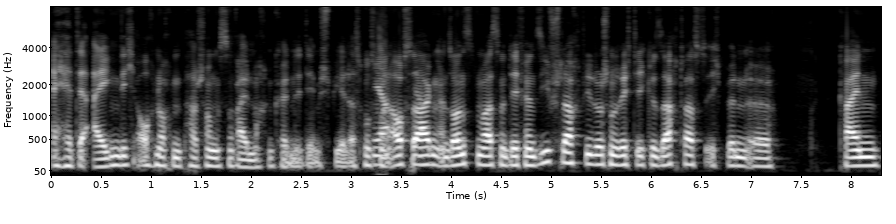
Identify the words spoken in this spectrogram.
er hätte eigentlich auch noch ein paar Chancen reinmachen können in dem Spiel. Das muss ja, man auch sagen. Ansonsten war es eine Defensivschlacht, wie du schon richtig gesagt hast. Ich bin äh, kein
